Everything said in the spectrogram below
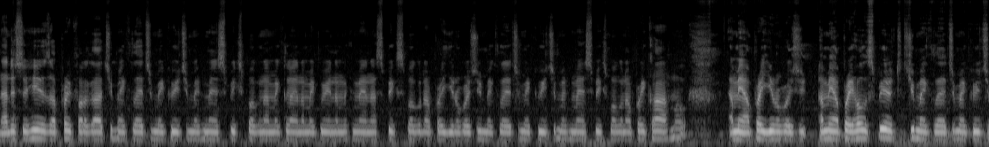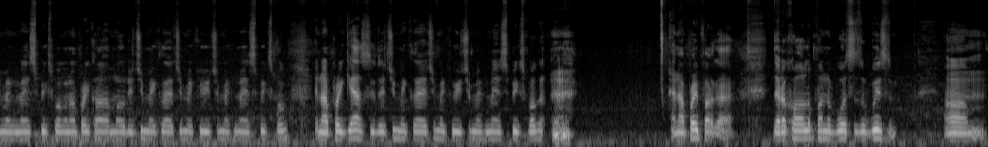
Now this is here as I pray, Father God, you make glad, you make create, you make man speak spoken, I make glad, I make read, I make man, I speak spoken, I pray universe, you make glad, you make create, you make man speak spoken, I pray cosmos. I mean, I pray universe, you, I mean, I pray Holy Spirit that you make glad, you make create, you make man speak spoken, I pray cosmos that you make glad, you make create, you make man speak spoken, and I pray galaxy that you make glad, you make create, you make man speak spoken. and I pray, Father God, that I call upon the voices of wisdom. Um,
